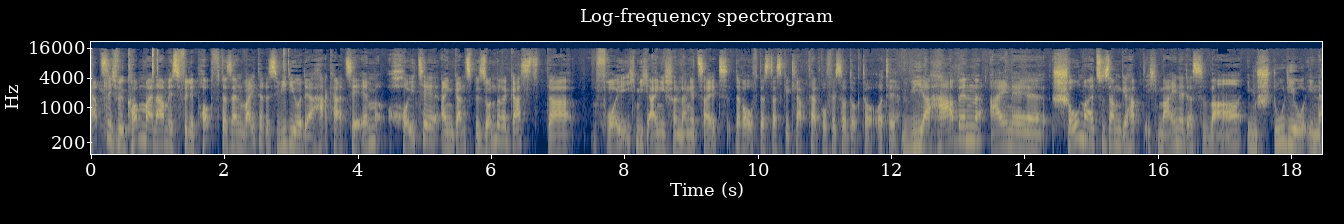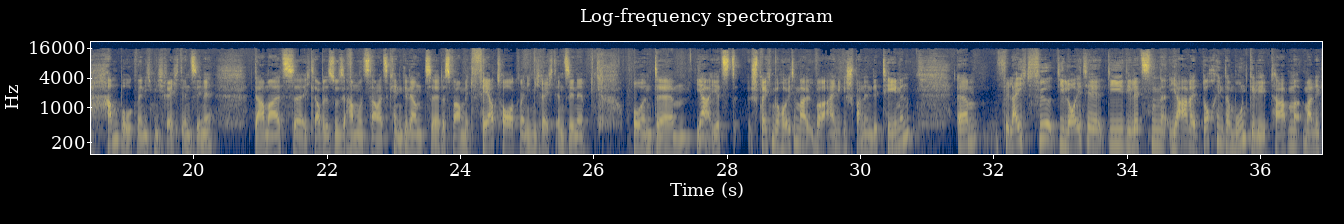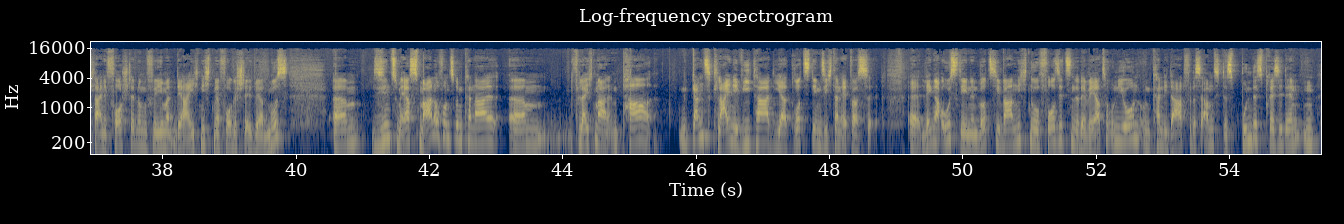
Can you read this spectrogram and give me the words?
Herzlich willkommen, mein Name ist Philipp Hopf. Das ist ein weiteres Video der HKCM. Heute ein ganz besonderer Gast. Da freue ich mich eigentlich schon lange Zeit darauf, dass das geklappt hat, Professor Dr. Otte. Wir haben eine Show mal zusammen gehabt. Ich meine, das war im Studio in Hamburg, wenn ich mich recht entsinne. Damals, äh, ich glaube, das haben wir uns damals kennengelernt. Äh, das war mit Fair Talk, wenn ich mich recht entsinne. Und ähm, ja, jetzt sprechen wir heute mal über einige spannende Themen. Ähm, vielleicht für die Leute, die die letzten Jahre doch hinterm Mond gelebt haben, mal eine kleine Vorstellung für jemanden, der eigentlich nicht mehr vorgestellt werden muss. Ähm, Sie sind zum ersten Mal auf unserem Kanal. Ähm, vielleicht mal ein paar eine ganz kleine Vita, die ja trotzdem sich dann etwas äh, länger ausdehnen wird. Sie waren nicht nur Vorsitzender der Werteunion und Kandidat für das Amt des Bundespräsidenten,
